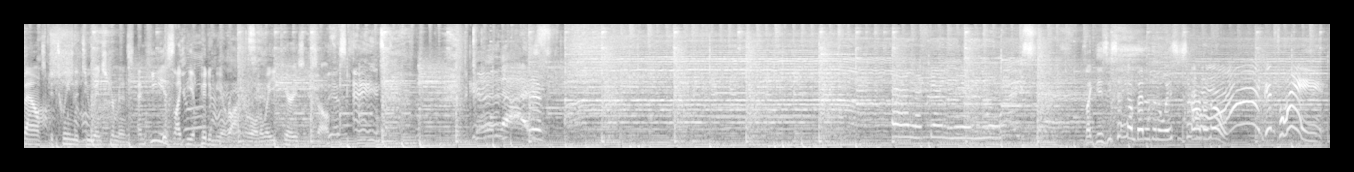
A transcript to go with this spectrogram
bounce between the two instruments. And he is like the epitome of rock and roll, the way he carries himself. Like, is he saying I'm better than Oasis or I don't know? Ah, good point.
